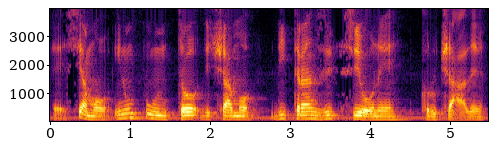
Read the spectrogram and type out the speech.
eh, siamo in un punto, diciamo, di transizione cruciale,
